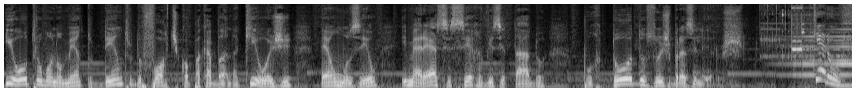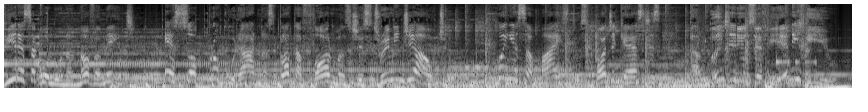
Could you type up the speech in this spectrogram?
e outro monumento dentro do Forte Copacabana, que hoje é um museu e merece ser visitado por todos os brasileiros. Quer ouvir essa coluna novamente? É só procurar nas plataformas de streaming de áudio. Conheça mais dos podcasts da Band News FM Rio.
